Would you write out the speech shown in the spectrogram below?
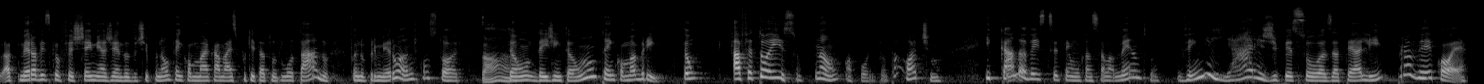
a primeira vez que eu fechei minha agenda do tipo não tem como marcar mais porque tá tudo lotado, foi no primeiro ano de consultório. Tá. Então, desde então, não tem como abrir. Então, afetou isso? Não. Ah, pô, então tá ótimo. E cada vez que você tem um cancelamento, vem milhares de pessoas até ali para ver qual é.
